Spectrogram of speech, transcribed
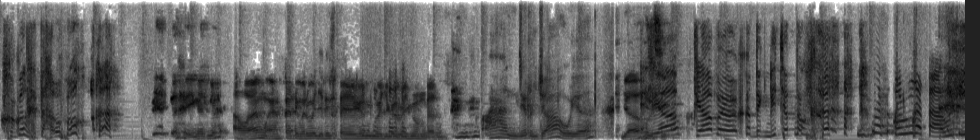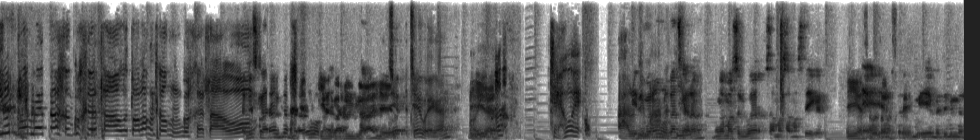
Kok gua nggak tahu? Ingat gue. Awalnya mau FK tiba-tiba jadi stay kan gue juga bingung kan. Anjir jauh ya. Jauh Eh, sih. siapa? Siapa ya? Ketik di chat dong. Kok lu gak tahu sih, Yud? gua nggak tahu. Gua nggak tahu. Tolong dong. Gua nggak tahu. Ini sekarang kita baru Yang kan. bareng gue aja ya. Ce- cewek kan? Oh, Iya. Cewek. Ah, lu Ini gimana? bukan sih? sekarang. Enggak maksud gue sama-sama stay kan? Iya Eh, sama-sama iya, stay. Iya berarti bener.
